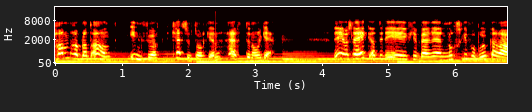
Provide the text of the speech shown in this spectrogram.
Han har bl.a. innført kretsløpstolken her til Norge. Det er jo slik at det er ikke bare norske forbrukere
